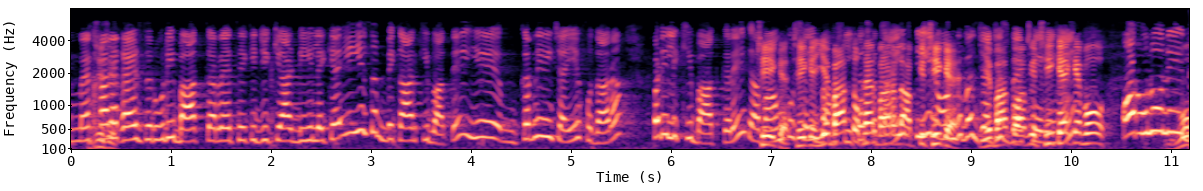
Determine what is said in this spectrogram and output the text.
मैं ख्याल गैर ज़रूरी बात कर रहे थे कि जी क्या डील है क्या ये ये सब बेकार की बातें ये करनी नहीं चाहिए खुदारा पढ़ी लिखी बात करें ठीक है ठीक है। ये बात तो खैर बहरहाल आपकी ठीक है। ये बात तो आपकी ठीक है कि वो और उन्होंने वो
